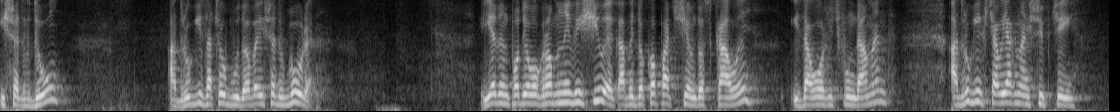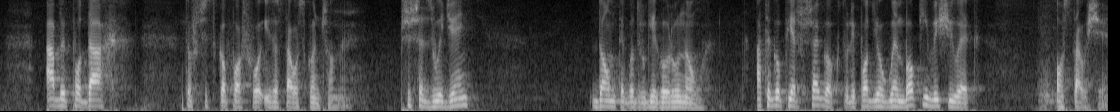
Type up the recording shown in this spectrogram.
i szedł w dół, a drugi zaczął budowę i szedł w górę. Jeden podjął ogromny wysiłek, aby dokopać się do skały i założyć fundament, a drugi chciał jak najszybciej, aby po dach to wszystko poszło i zostało skończone. Przyszedł zły dzień, dom tego drugiego runął a tego pierwszego, który podjął głęboki wysiłek, ostał się.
